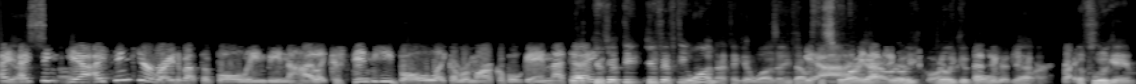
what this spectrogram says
I, yes. I think uh, yeah, I think you're right about the bowling being the highlight because didn't he bowl like a remarkable game that day? Yeah, 250, 251, I think it was. I think that was yeah, the score. I mean, yeah, really, really good bowling. Good yeah, score. right. The flu game.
